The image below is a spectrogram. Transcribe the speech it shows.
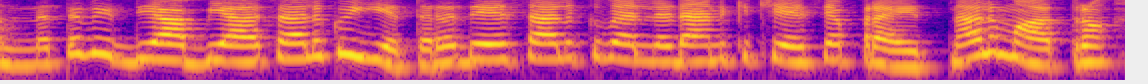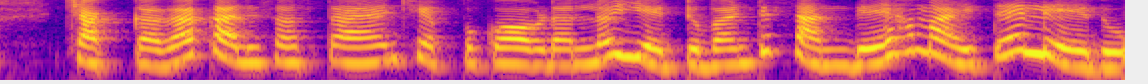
ఉన్నత విద్యాభ్యాసాలకు ఇతర దేశాలకు వెళ్ళడానికి చేసే ప్రయత్నాలు మాత్రం చక్కగా కలిసి వస్తాయని చెప్పుకోవడంలో ఎటువంటి సందేహం అయితే లేదు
